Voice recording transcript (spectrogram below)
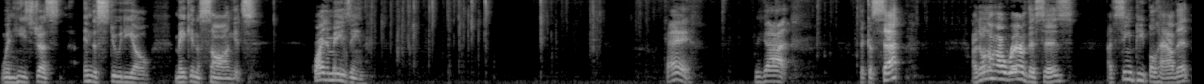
when he's just in the studio making a song. It's quite amazing. Okay, we got the cassette. I don't know how rare this is. I've seen people have it.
